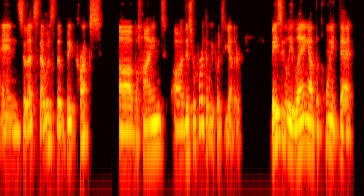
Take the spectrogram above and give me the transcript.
and so that's that was the big crux uh, behind uh, this report that we put together, basically laying out the point that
